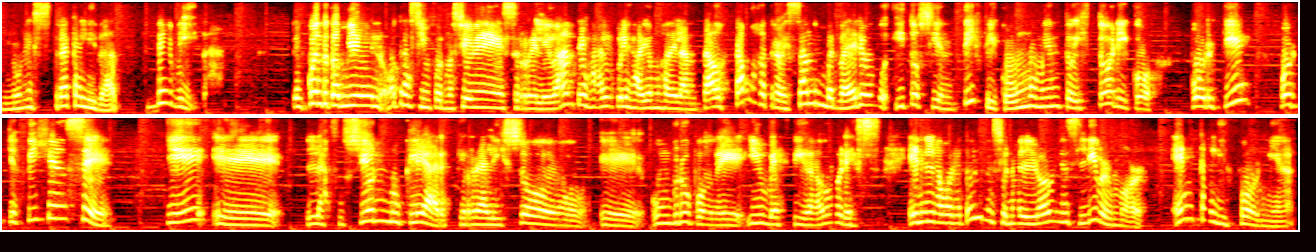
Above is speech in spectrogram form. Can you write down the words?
nuestra calidad de vida. Les cuento también otras informaciones relevantes, algo les habíamos adelantado. Estamos atravesando un verdadero hito científico, un momento histórico. ¿Por qué? Porque fíjense que eh, la fusión nuclear que realizó eh, un grupo de investigadores en el Laboratorio Nacional Lawrence Livermore en California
